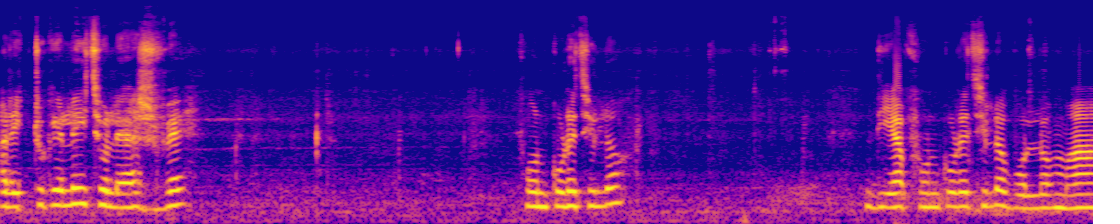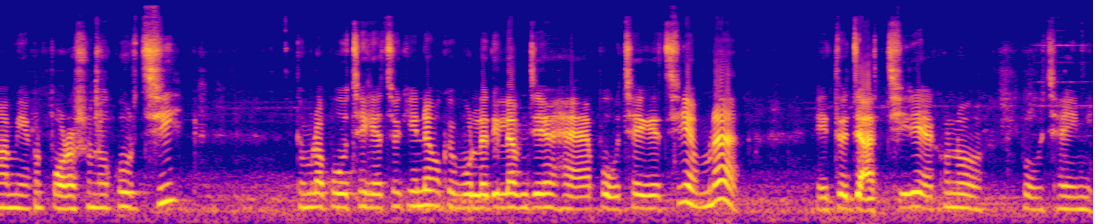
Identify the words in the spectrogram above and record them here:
আর একটু গেলেই চলে আসবে। ফোন করেছিল। দিয়া ফোন করেছিল, বলল, মা, আমি এখন পড়াশুনো করছি। তোমরা পৌঁছে গেছো কি না ওকে বলে দিলাম যে হ্যাঁ পৌঁছে গেছি আমরা। এই তো যাচ্ছি রে, এখনও পৌঁছাইনি।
